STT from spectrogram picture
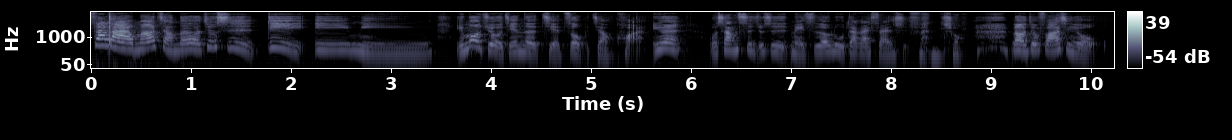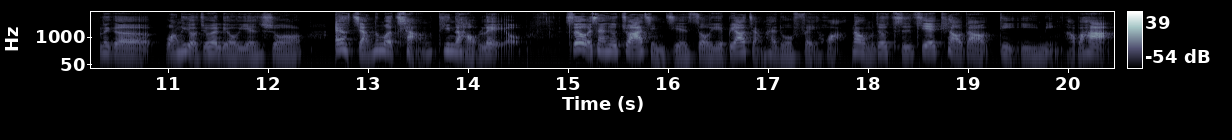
再来，我们要讲的就是第一名。有没有觉得我今天的节奏比较快？因为我上次就是每次都录大概三十分钟，那我就发现有那个网友就会留言说：“哎呦，讲那么长，听得好累哦。”所以我现在就抓紧节奏，也不要讲太多废话。那我们就直接跳到第一名，好不好？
